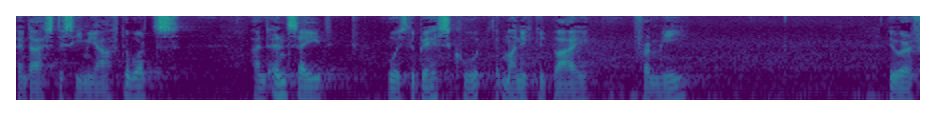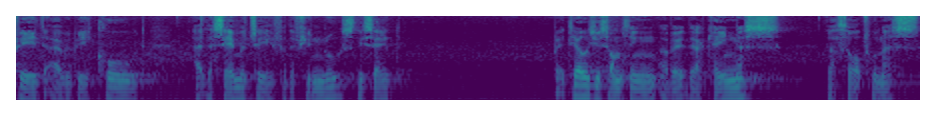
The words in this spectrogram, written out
and asked to see me afterwards, and inside was the best coat that money could buy for me. They were afraid I would be cold at the cemetery for the funerals, they said. But it tells you something about their kindness, their thoughtfulness,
